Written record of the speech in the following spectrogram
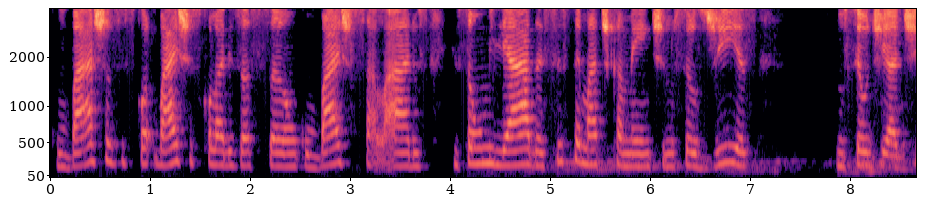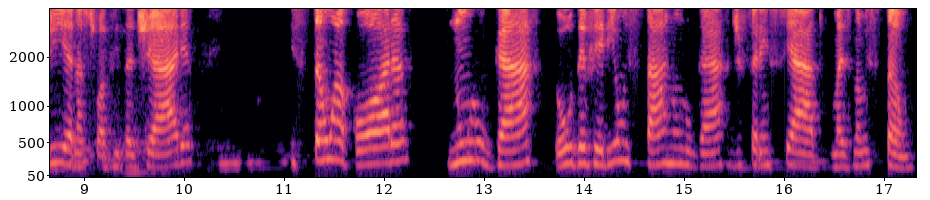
com baixas, baixa escolarização, com baixos salários, que são humilhadas sistematicamente nos seus dias, no seu dia a dia, na sua vida diária, estão agora num lugar, ou deveriam estar num lugar diferenciado, mas não estão.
